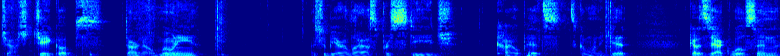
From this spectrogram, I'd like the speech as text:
Josh Jacobs, Darnell Mooney. This should be our last prestige. Kyle Pitts, it's a good one to get. Got a Zach Wilson,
